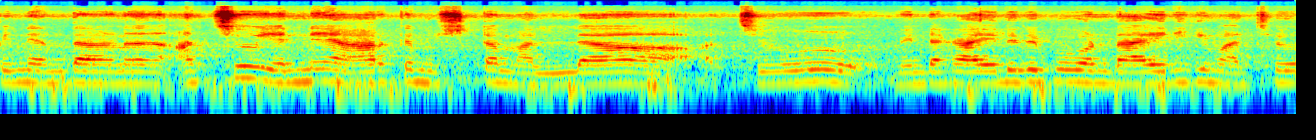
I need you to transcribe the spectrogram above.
പിന്നെ എന്താണ് അച്ചു എന്നെ ആർക്കും ഇഷ്ടമല്ല. അച്ചു നിന്റെ കയ്യിലിരിപ്പ് കൊണ്ടായിരിക്കും അച്ചു.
